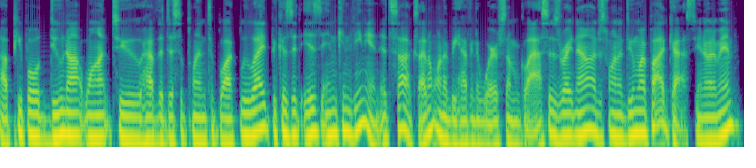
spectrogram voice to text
Uh, people do not want to have the discipline to block blue light because it is inconvenient. It sucks. I don't want to be having to wear some glasses right now. I just want to do my podcast. You know what I mean?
